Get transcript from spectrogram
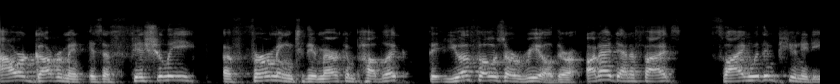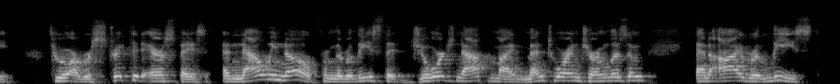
Our government is officially affirming to the American public that UFOs are real. They're unidentified, flying with impunity through our restricted airspace. And now we know from the release that George Knapp, my mentor in journalism, and I released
